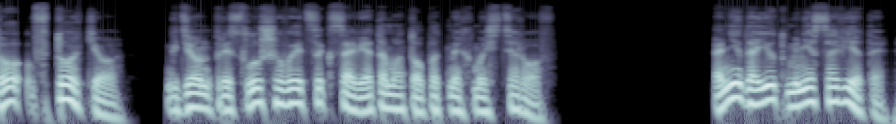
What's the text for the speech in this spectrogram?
то в Токио, где он прислушивается к советам от опытных мастеров. «Они дают мне советы»,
